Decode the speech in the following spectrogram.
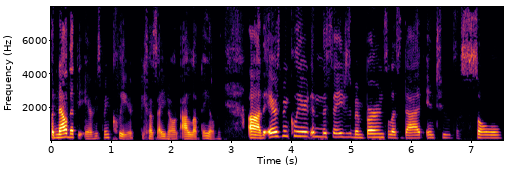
but now that the air has been cleared, because I you know I love Naomi, uh, the air has been cleared and the sage has been burned. So let's dive into the soul,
